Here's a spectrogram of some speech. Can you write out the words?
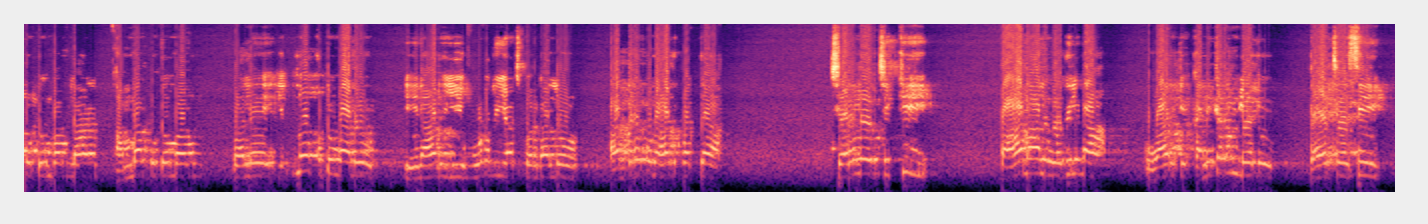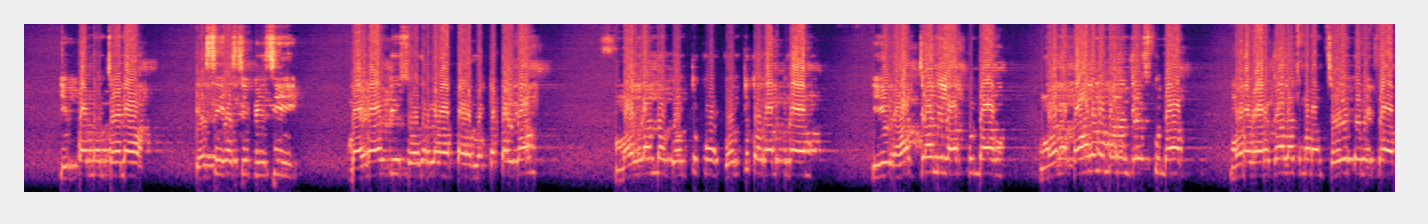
కుటుంబం లా- అమ్మ కుటుంబం వలె ఎన్నో కుటుంబాలు ఈనాడు ఈ మూడు నియోజకవర్గాల్లో అగ్రకుల ఆధిపత్య చెరలో చిక్కి ప్రాణాలు వదిలిన వారికి కనికరం లేదు. దయచేసి ఇప్పటి నుంచైనా ఎస్సీ ఎస్సీ బీసీ మైనారిటీ సోదరుల వద్ద ఒక్కటైదాం. మల్లన్న గొంతుకు గొంతుకు కలుపుదాం ఈ రాజ్యాన్ని లాక్కుందాం. మన పాలన మనం చేసుకుందాం మన వర్గాలకు మనం చేతనిద్దాం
